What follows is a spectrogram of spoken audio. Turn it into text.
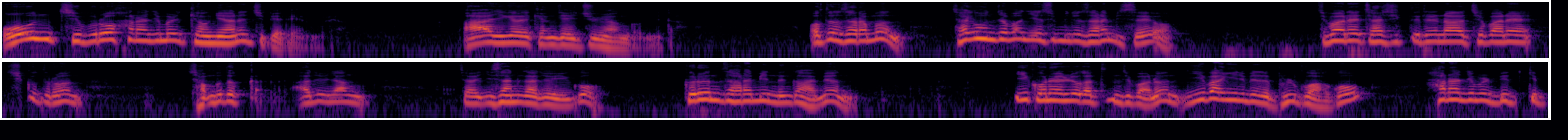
온 집으로 하나님을 경외하는 집이라는 거예요. 아, 이게 굉장히 중요한 겁니다. 어떤 사람은 자기 혼자만 예수 믿는 사람이 있어요. 집안의 자식들이나 집안의 식구들은 전부 다 아주 그냥 자 이산 가족이고 그런 사람이 있는가 하면 이 고넬료 같은 집안은 이방인임에도 불구하고 하나님을 믿기,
